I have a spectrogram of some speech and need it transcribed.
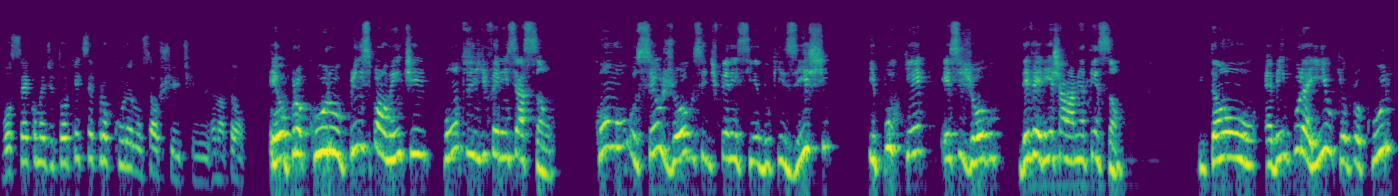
Você, como editor, o que, que você procura no cell sheet, Renatão? Eu procuro principalmente pontos de diferenciação. Como o seu jogo se diferencia do que existe e por que esse jogo deveria chamar minha atenção. Então, é bem por aí o que eu procuro.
